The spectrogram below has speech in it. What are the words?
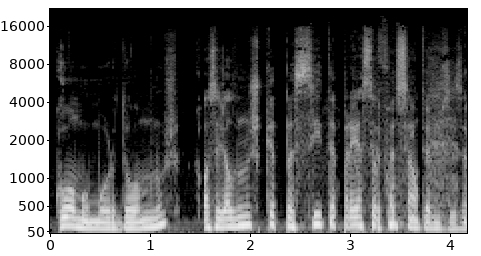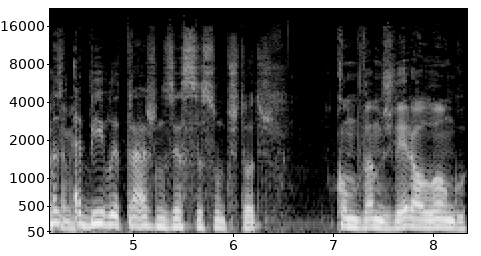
como mordomos ou seja, ele nos capacita para Ele essa função. Mas a Bíblia traz-nos esses assuntos todos? Como vamos ver ao longo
